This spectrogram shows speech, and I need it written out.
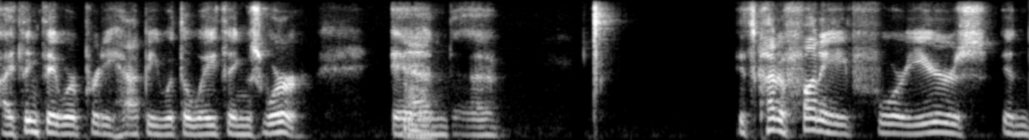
I think they were pretty happy with the way things were. And mm. It's kind of funny for years in,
